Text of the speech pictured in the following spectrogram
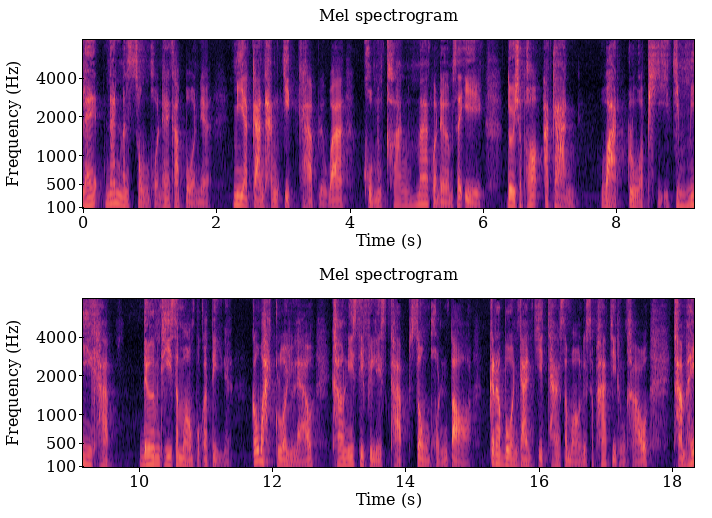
และนั่นมันส่งผลให้อาคาโปนเนี่ย มีอาการทางจิตครับหรือว่าคุ้มคลั่งมากกว่าเดิมซะอีก โดยเฉพาะอาการหวาดกลัวผีจิมมี่ครับเดิมทีสมองปกติเนี่ยก็หวาดกลัวอยู่แล้ว คราวนี้ซิฟิลิสครับส่งผลต่อกระบวนการคิดทางสมองหรือสภาพจิตของเขาทำให้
